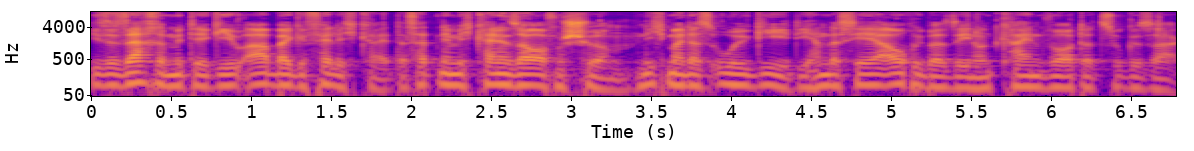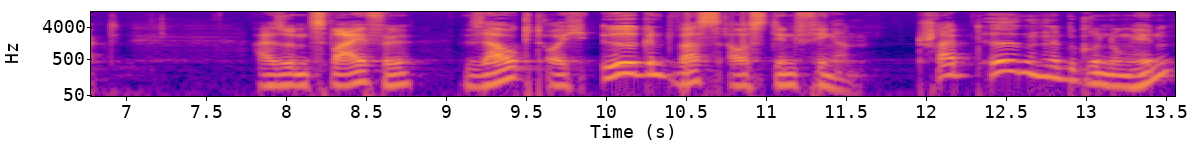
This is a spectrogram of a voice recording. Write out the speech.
Diese Sache mit der GUA bei Gefälligkeit, das hat nämlich keine Sau auf dem Schirm. Nicht mal das OLG, die haben das hier ja auch übersehen und kein Wort dazu gesagt. Also im Zweifel, saugt euch irgendwas aus den Fingern. Schreibt irgendeine Begründung hin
